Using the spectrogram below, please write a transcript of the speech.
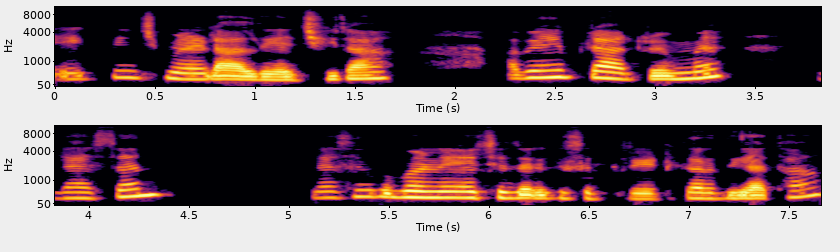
एक पिंच मैंने डाल दिया जीरा। अब यहीं पे डाल मैं लहसुन। लहसुन को मैंने अच्छे तरीके से ग्रेट कर दिया था।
